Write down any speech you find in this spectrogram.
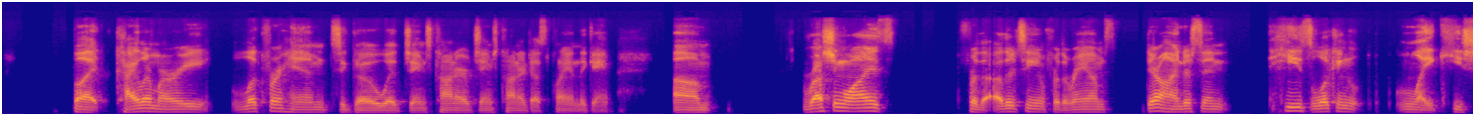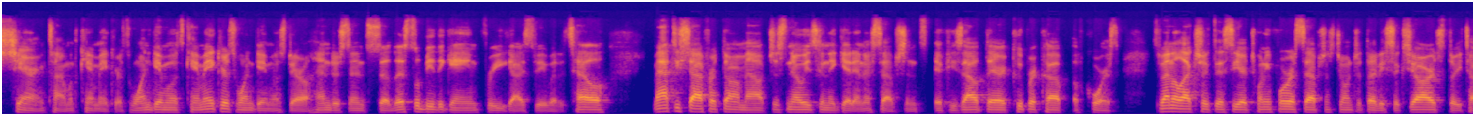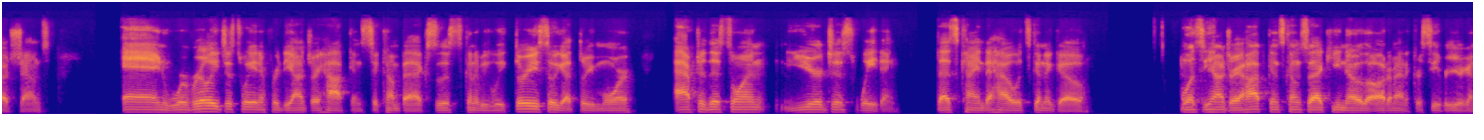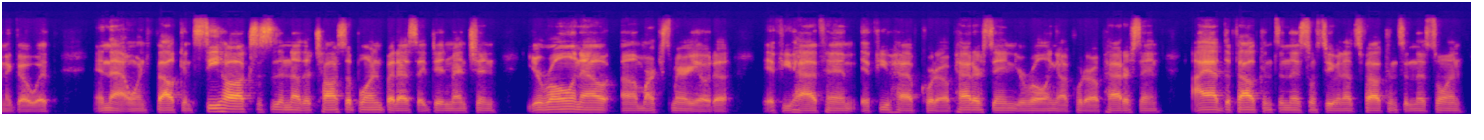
but Kyler Murray, look for him to go with James Conner if James Conner does play in the game. Um, rushing wise, for the other team, for the Rams, Darrell Henderson, he's looking like he's sharing time with Cam Akers. One game was Cam Akers, one game was Darrell Henderson. So this will be the game for you guys to be able to tell. Matthew Stafford, throw him out. Just know he's going to get interceptions. If he's out there, Cooper Kupp, of course. It's been electric this year 24 receptions, 236 yards, three touchdowns. And we're really just waiting for DeAndre Hopkins to come back. So this is going to be week three. So we got three more. After this one, you're just waiting. That's kind of how it's going to go once DeAndre Hopkins comes back, you know the automatic receiver you're going to go with in that one. Falcons, Seahawks. This is another toss up one, but as I did mention, you're rolling out uh, Marcus Mariota. If you have him, if you have Cordarrelle Patterson, you're rolling out Cordarrelle Patterson. I have the Falcons in this one. Steven that's Falcons in this one.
